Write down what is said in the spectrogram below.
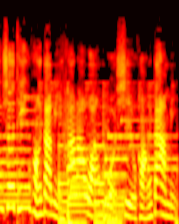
迎收听黄大米哈拉王，我是黄大米。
